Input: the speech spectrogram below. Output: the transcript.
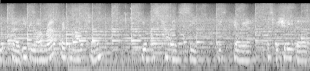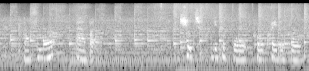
you, uh, if you are around Cradle Mountain, you must come and see this area, especially the uh, small uh, but cute little fall called Crater Fall.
